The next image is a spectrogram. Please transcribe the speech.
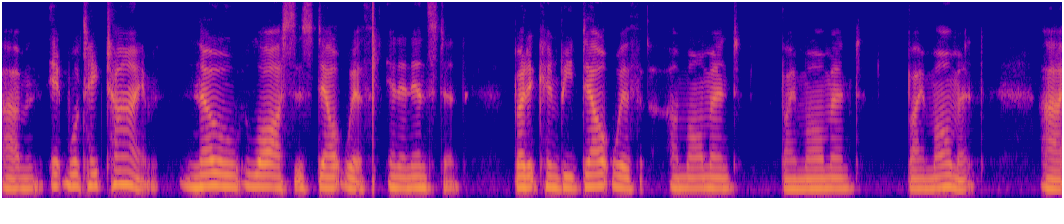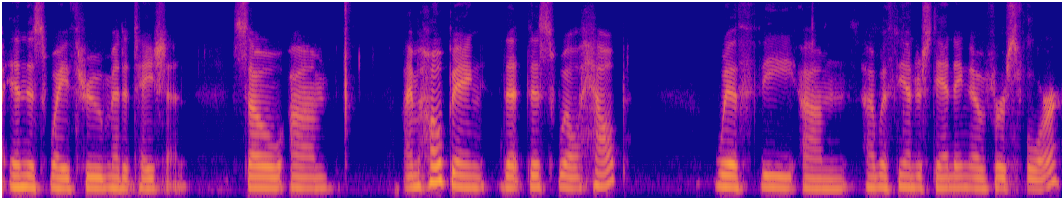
Um, it will take time. No loss is dealt with in an instant, but it can be dealt with a moment by moment by moment uh, in this way through meditation. So um, I'm hoping that this will help with the um, uh, with the understanding of verse four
